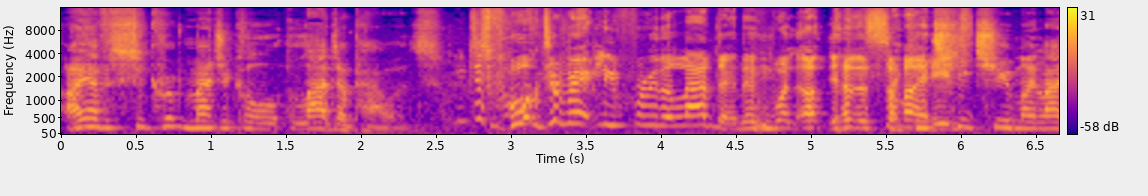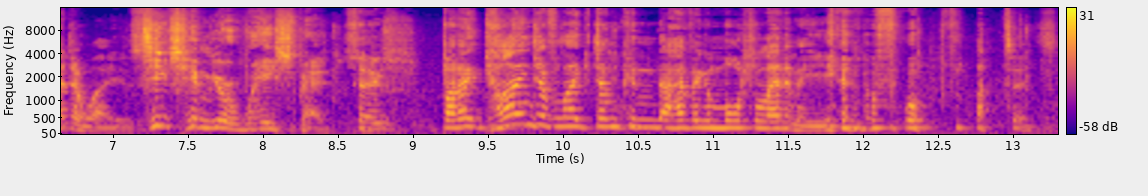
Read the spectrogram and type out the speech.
I have secret magical ladder powers. You just walked directly through the ladder and then went up the other side. I side. can teach you my ladder ways. Teach him your ways, Ben. So, but I kind of like Duncan having a mortal enemy in the form of ladders.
